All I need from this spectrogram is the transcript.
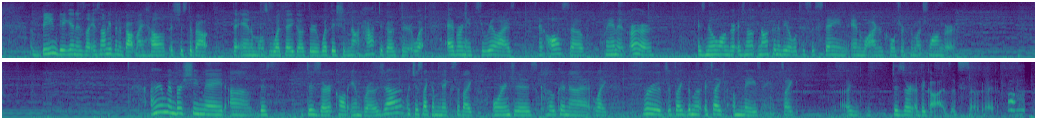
being vegan is like, it's not even about my health, it's just about the animals, what they go through, what they should not have to go through, what everyone needs to realize. And also, planet Earth is no longer, is not, not going to be able to sustain animal agriculture for much longer. I remember she made um, this dessert called ambrosia, which is like a mix of like oranges, coconut, like fruits. It's like the it's like amazing. It's like a dessert of the gods. It's so good. Oh.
